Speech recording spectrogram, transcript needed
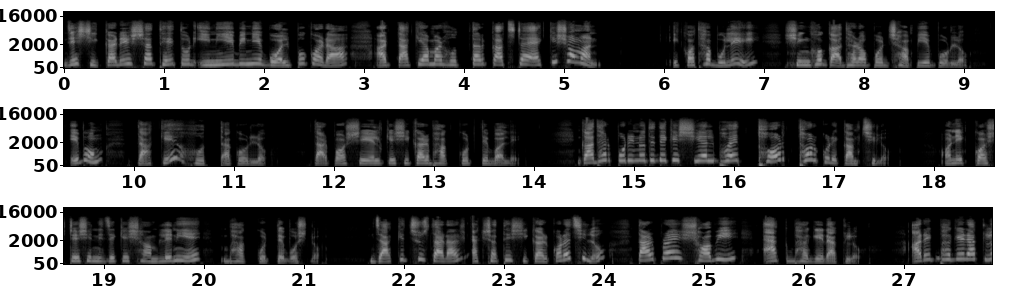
যে শিকারের সাথে তোর ইনিয়ে বিনিয়ে গল্প করা আর তাকে আমার হত্যার কাজটা একই সমান? এ কথা বলেই সিংহ গাধার ওপর ঝাঁপিয়ে পড়ল এবং তাকে হত্যা করল। তারপর শিয়ালকে শিকার ভাগ করতে বলে। গাধার পরিণতি দেখে শিয়াল ভয়ে থর থর করে কাঁপছিল। অনেক কষ্টে সে নিজেকে সামলে নিয়ে ভাগ করতে বসল। যা কিছু তারা একসাথে শিকার করা ছিল, তার প্রায় সবই এক ভাগে রাখল। আরেক ভাগে রাখল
